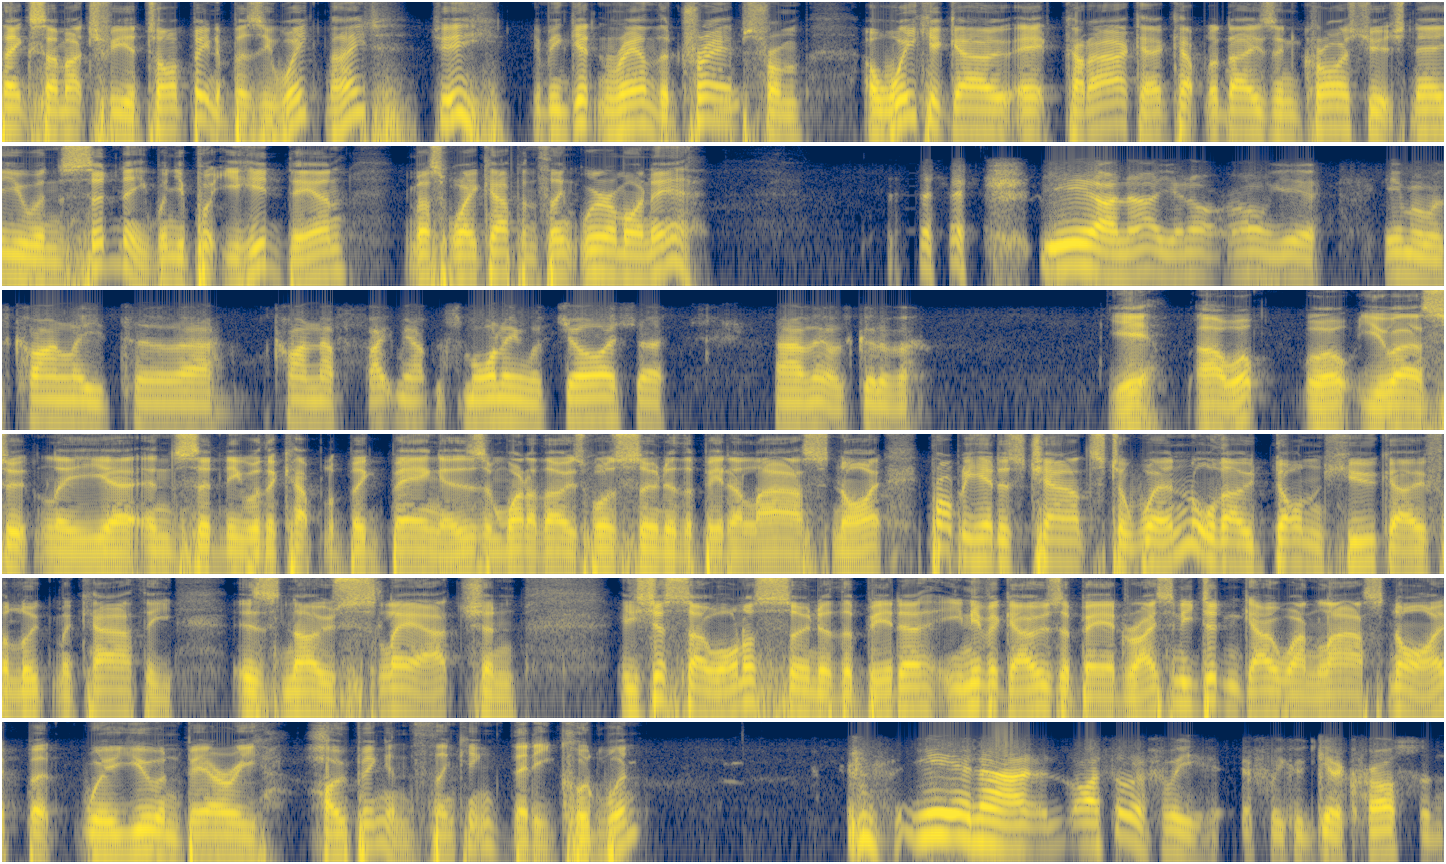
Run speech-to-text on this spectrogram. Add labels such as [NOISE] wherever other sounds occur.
Thanks so much for your time. Been a busy week, mate. Gee, you've been getting around the traps from a week ago at Karaka, a couple of days in Christchurch, now you in Sydney. When you put your head down, you must wake up and think, where am I now? [LAUGHS] yeah, I know, you're not wrong. Yeah, Emma was kindly to uh, kind enough to wake me up this morning with Jai, so um, that was good of her. Yeah. Oh, well, well, you are certainly uh, in Sydney with a couple of big bangers, and one of those was sooner the better last night. Probably had his chance to win, although Don Hugo for Luke McCarthy is no slouch, and he's just so honest. Sooner the better. He never goes a bad race, and he didn't go one last night. But were you and Barry hoping and thinking that he could win? [CLEARS THROAT] yeah, no. I thought if we if we could get across and.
